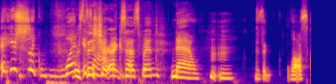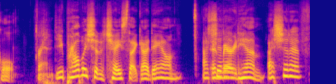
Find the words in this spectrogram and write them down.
And he's just like, "What Was is this your happening?" ex husband? No, mm-mm. it was a law school friend. You probably should have chased that guy down I and should married him. I should have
